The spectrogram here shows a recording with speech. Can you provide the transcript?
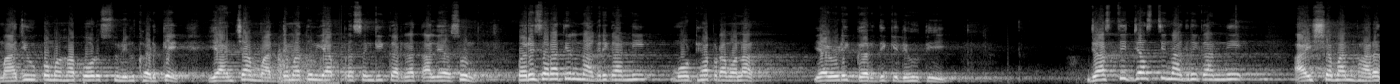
माजी उपमहापौर सुनील खडके यांच्या माध्यमातून या प्रसंगी करण्यात आले असून परिसरातील नागरिकांनी मोठ्या प्रमाणात यावेळी गर्दी केली होती. जास्तीत जास्त नागरिकांनी आयुष्यमान भारत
